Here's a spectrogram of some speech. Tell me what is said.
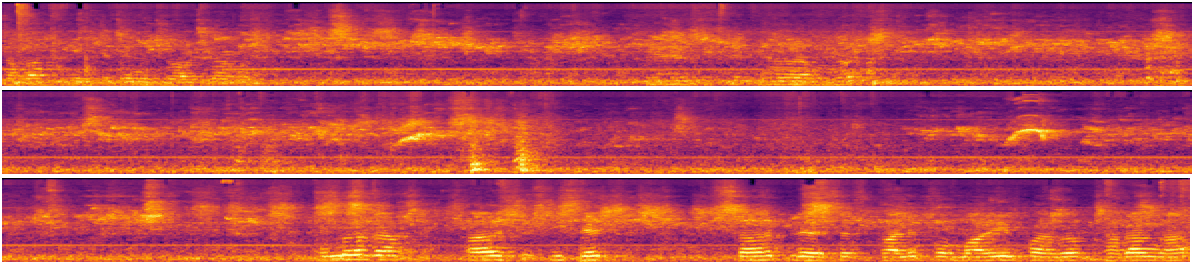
Sabah geçirdiğimiz varlar var. Tetralar bunlar. Bunlar da karışık çiçek, sarı prenses, kaliko, mavi imparator, karanga.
